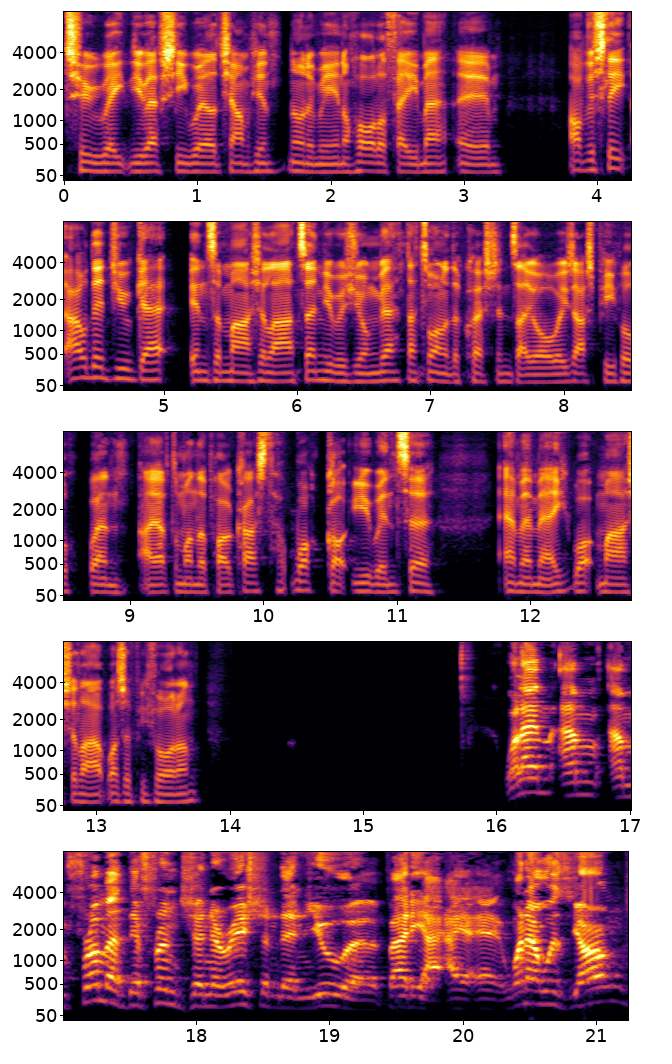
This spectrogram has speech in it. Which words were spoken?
two-weight UFC world champion. Know what I mean? A Hall of Famer. Um, obviously, how did you get into martial arts when you was younger? That's one of the questions I always ask people when I have them on the podcast. What got you into MMA? What martial art was it beforehand? Well, I'm I'm I'm from a different generation than you, uh, Paddy. I, I, when I was young,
